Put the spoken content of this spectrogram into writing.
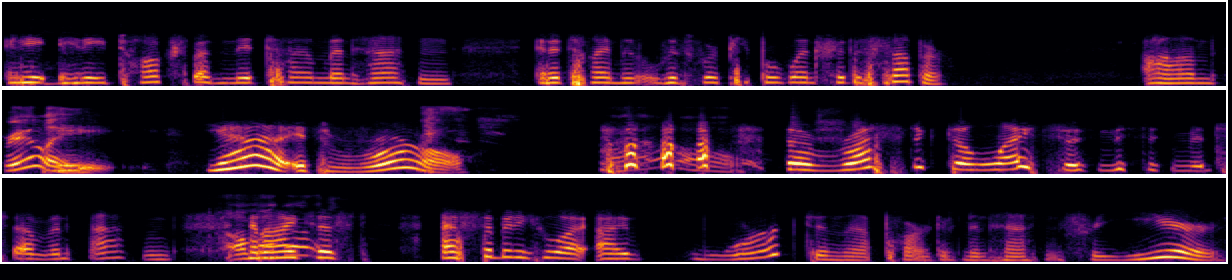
and he and he talks about Midtown Manhattan at a time when it was where people went for the supper. Um, Really? he- yeah, it's rural. Wow. the rustic delights of Mid- Midtown Manhattan. Oh and I God. just, as somebody who I, I worked in that part of Manhattan for years,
